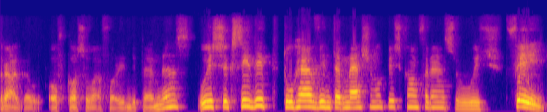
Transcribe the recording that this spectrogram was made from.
struggle of Kosovo for independence, we succeeded to have international peace conference, which failed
